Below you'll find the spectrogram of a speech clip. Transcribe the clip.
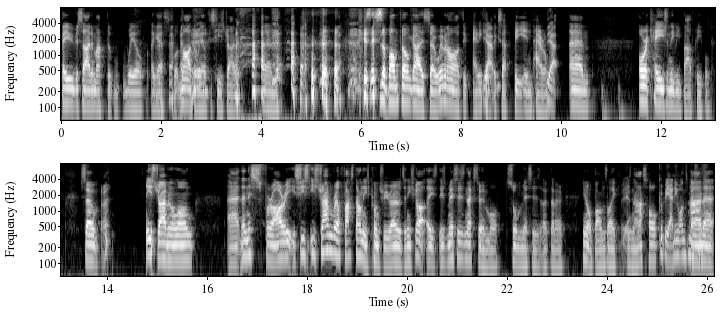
baby beside him at the wheel, I guess, but not at the wheel because he's driving. Because this is a Bond film, guys, so women aren't allowed to do anything Yeah. except be in peril Yeah, um, or occasionally be bad people. So he's driving along. Uh, then this Ferrari, he's, he's driving real fast down these country roads, and he's got his, his missus next to him, or some misses, I don't know. You know what Bond's like? He's an asshole. could be anyone's missus. And uh,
